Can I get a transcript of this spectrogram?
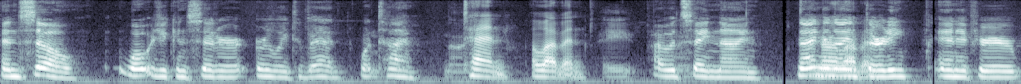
And so, what would you consider early to bed? What time? Nine, 10, 11. eight I would say nine, nine to or nine thirty. And if you're,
